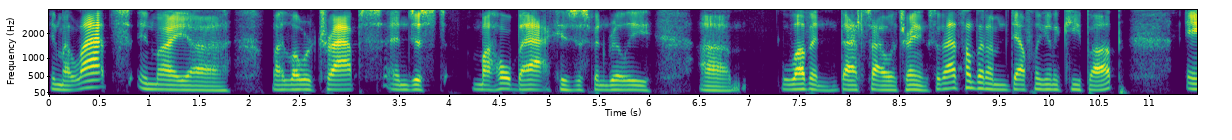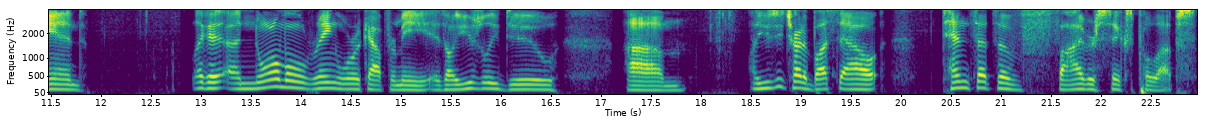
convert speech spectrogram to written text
in my lats in my uh my lower traps and just my whole back has just been really um loving that style of training. So that's something I'm definitely going to keep up. And like a, a, normal ring workout for me is I'll usually do, um, I'll usually try to bust out 10 sets of five or six pull ups.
